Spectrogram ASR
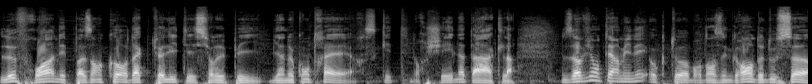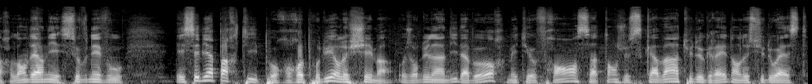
le froid n'est pas encore d'actualité sur le pays. Bien au contraire. Nous avions terminé octobre dans une grande douceur l'an dernier, souvenez-vous. Et c'est bien parti pour reproduire le schéma. Aujourd'hui lundi d'abord, Météo France attend jusqu'à 28 degrés dans le sud-ouest.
